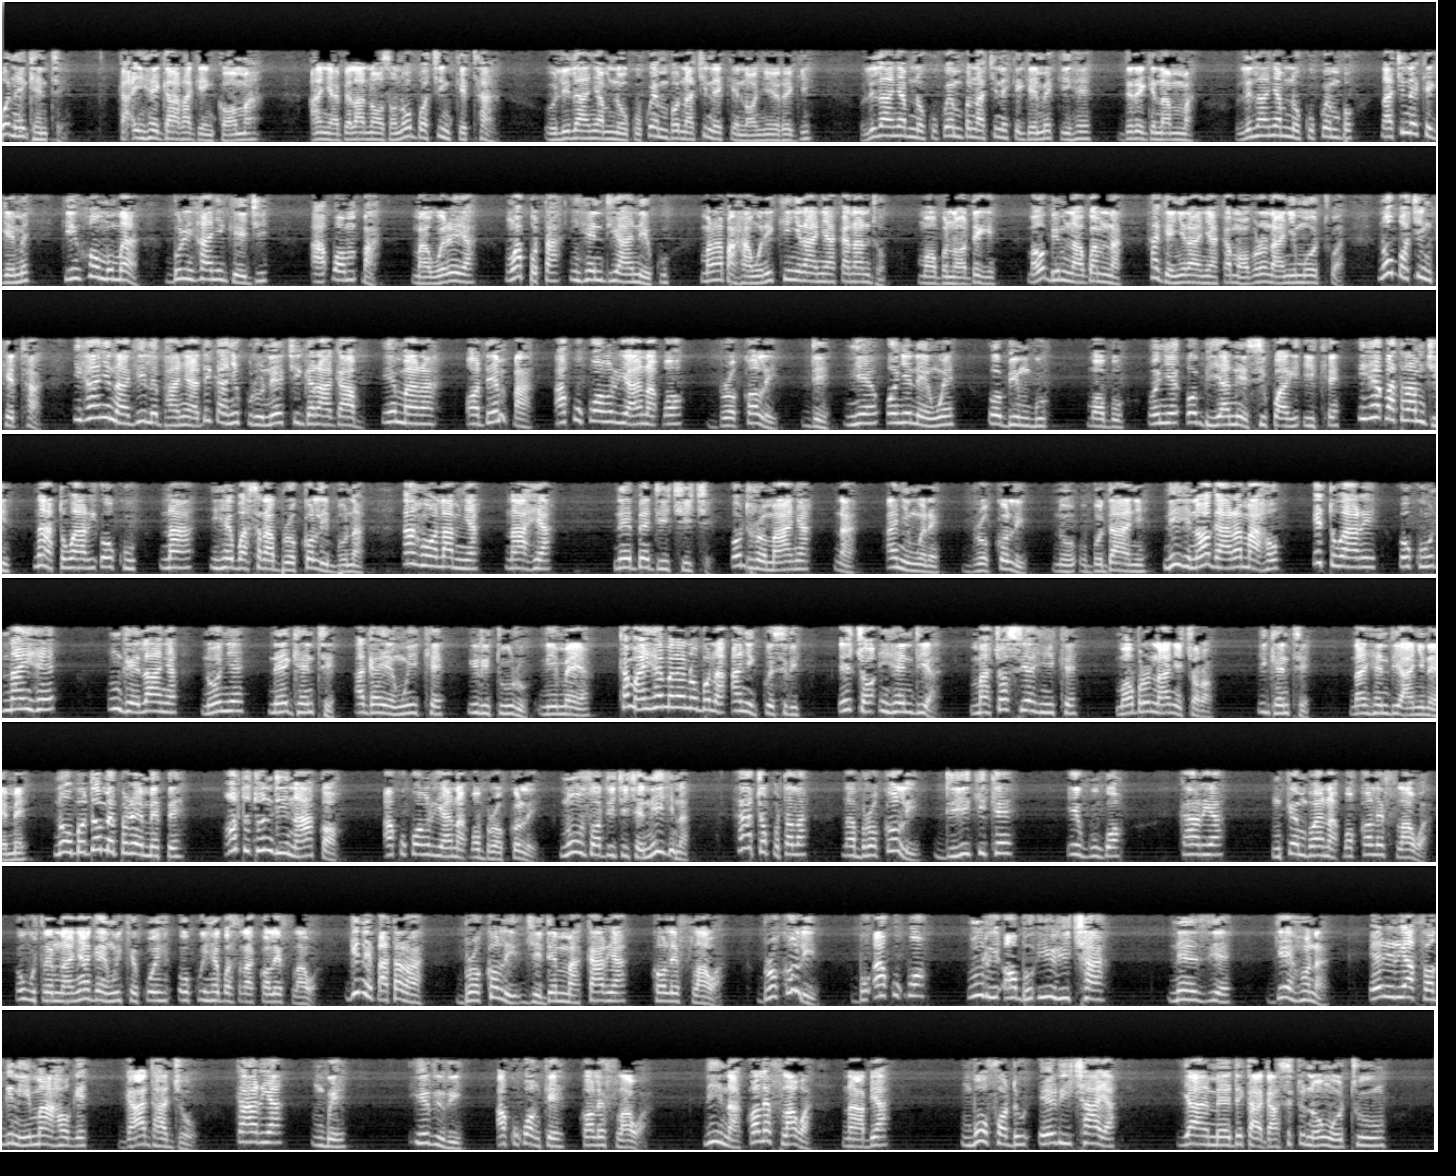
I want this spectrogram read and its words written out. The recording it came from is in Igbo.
Igbo na-ege ntị ka ihe gara gị nke ọma. Anyị abịala n'ọzọ n'ụbọchị nke taa. Olileanya m na okwukwe mbụ na chineke nọnyere gị. Olileanya m na okwukwe mbụ na chineke ga-eme ka ihe dịrị gị na mma. Olileanya m na okwukwe mbụ na chineke ga-eme ka ihe omume a bụrụ ihe anyị ga-eji akpọ mkpa ma were ya nwapụta ihe ndị a na-ekwu. Mara ma ha nwere ike inyere anyị aka na ndụ ma ọ bụ na ọ dịghị. Ma obi m na-agwa m na ha ga-enyere anyị aka ma ọ bụrụ na anyị mee otu a. N'ụbọchị nke taa ihe anyị na-aga ileba anya dịka anyị kwuru n'echi gara aga bụ ịmara ọdịmkpa akwụkwọ nri a na-akpọ brokoli dị nye onye na-enwe obi mgbu ma ọ bụ onye obi ya na-esikwaghị ike. Ihe kpatara m ji na-atụgharị okwu na ihe gbasara brokoli bụ na ahụọla m ya n'ahịa n'ebe dị iche iche. O doro m anya na anyị nwere brokoli n'obodo anyị. N'ihi na ọ ga-ara m ahụ ịtụgharị okwu na ihe m ga-ele anya na onye na-ege ntị agaghị enwe ike irite uru n'ime ya. Kama ihe merenụ bụ na anyị kwesịrị ịchọ ihe ndị a ma chọsie ha ike ma ọ bụrụ na anyị chọrọ ige ntị na ihe ndị anyị na-eme. N'obodo mepere emepe ọtụtụ ndị na-akọ akwụkwọ nri a na-akpọ brokoli n'ụzọ dị iche iche n'ihi na ha achọpụtala na brokoli dị ikike ịgwụgwọ karịa nke mbụ a na-akpọ kọliflawa o wutere m na anyị agaghị enwe ike kwuo okwu ihe gbasara kọliflawa gịnị kpatara brokoli ji dị mma karịa kọliflawa brokoli bụ akwụkwọ nri ọ bụ iricha. N'ezie gị hụ na eriri afọ gị na ime ahụ gị ga-ada jụụ karịa mgbe iriri akwụkwọ nke kọliflawa n'ihi na kọliflawa na-abịa mgbe ụfọdụ erichaa ya ya mee dịka ga-asịtụ na onwe otu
